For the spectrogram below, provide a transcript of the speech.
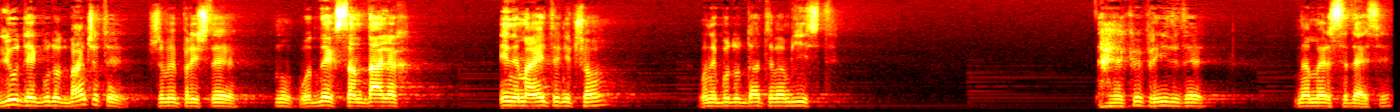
Люди, як будуть бачити, що ви прийшли ну, в одних сандалях і не маєте нічого, вони будуть дати вам їсти. А як ви приїдете на Мерседесі,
